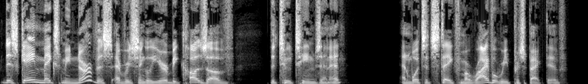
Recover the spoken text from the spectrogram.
this game makes me nervous every single year because of the two teams in it and what's at stake from a rivalry perspective.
